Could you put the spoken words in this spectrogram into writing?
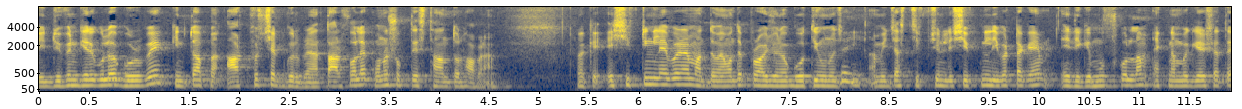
এই ড্রিভেন গিয়ারগুলো ঘুরবে, কিন্তু আপনার আউটপুট শ্যাফট ঘুরবে না। তার ফলে কোনো শক্তি স্থানান্তর হবে না। ওকে এই শিফটিং লেবারের মাধ্যমে আমাদের প্রয়োজনীয় গতি অনুযায়ী আমি জাস্ট শিফটিং শিফটিং লিভারটাকে এদিকে মুভ করলাম, এক নম্বর গিয়ারের সাথে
